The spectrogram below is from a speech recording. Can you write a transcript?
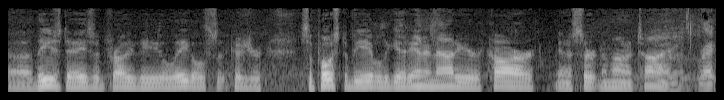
Uh, these days it'd probably be illegal because you're supposed to be able to get in and out of your car in a certain amount of time. Right.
